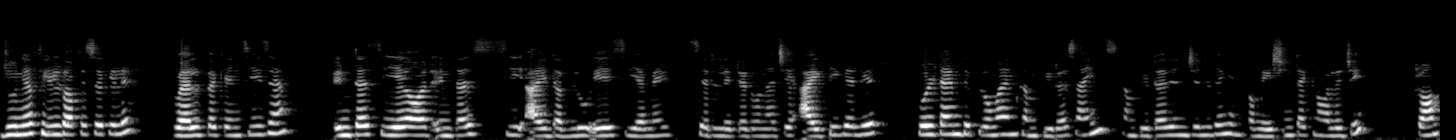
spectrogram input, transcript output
जूनियर फ़ील्ड ऑफिसर के लिए ट्वेल्व वैकेंसीज हैं। इंटर सी ए और inter C I W A C M A से रिलेटेड होना चाहिए। आईटी के लिए full time diploma in computer science computer engineering information technology from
